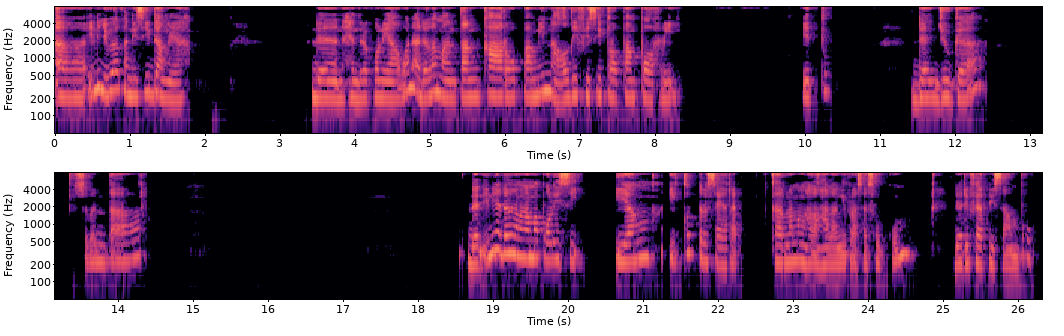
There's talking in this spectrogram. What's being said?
uh, ini juga akan disidang ya. Dan Hendra Kurniawan adalah mantan Karo Paminal Divisi Propam Polri. Itu. Dan juga sebentar. Dan ini adalah nama-nama polisi yang ikut terseret karena menghalang-halangi proses hukum dari Verdi Sambo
